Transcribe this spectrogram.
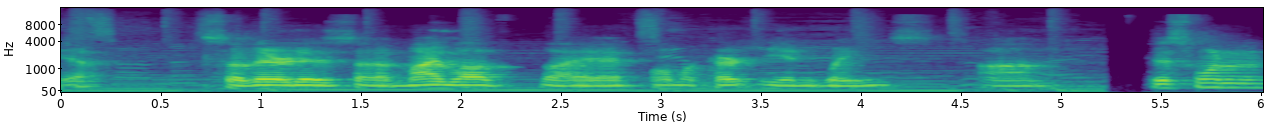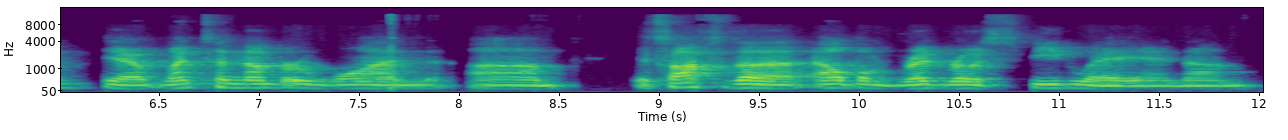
Yeah. So there it is, uh, "My Love" by Paul McCartney and Wings. Um, this one, yeah, went to number one. Um, it's off the album Red Rose Speedway, and um,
